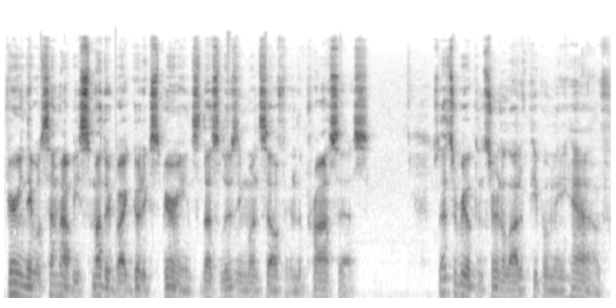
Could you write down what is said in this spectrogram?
fearing they will somehow be smothered by good experience, thus losing oneself in the process. So that's a real concern a lot of people may have.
